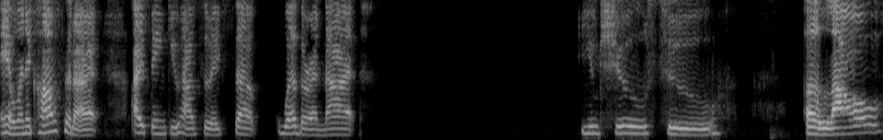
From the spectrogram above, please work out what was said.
And when it comes to that, I think you have to accept whether or not you choose to allow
